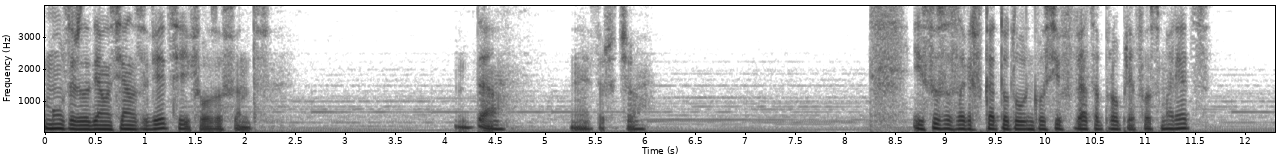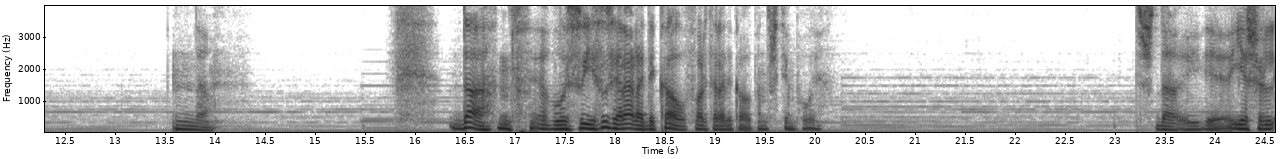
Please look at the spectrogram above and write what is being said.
Mulți își dădeau un sens vieții filozofând. Da, este așa ceva. Iisus a sacrificat totul, inclusiv viața proprie, a fost măreț. Da. Da, Iisus era radical, foarte radical pentru timpul lui. Și da, ești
